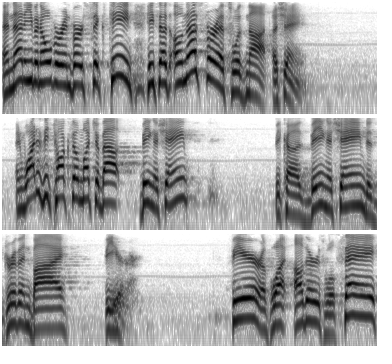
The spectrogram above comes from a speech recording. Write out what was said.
And then even over in verse 16, he says, Onesiphorus was not ashamed. And why does he talk so much about being ashamed? Because being ashamed is driven by fear fear of what others will say,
